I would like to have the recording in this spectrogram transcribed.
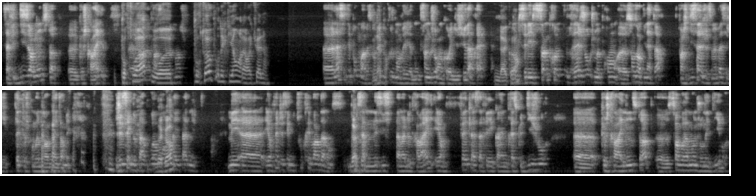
Ça fait 10 heures non-stop euh, que je travaille. Pour toi, pour, pour toi ou pour des clients à l'heure actuelle? Là, c'était pour moi, parce qu'en fait, du coup, je m'en vais donc 5 jours en Corée du Sud après. D'accord. Donc, c'est les 5 premiers vrais jours que je me prends sans ordinateur. Enfin, je dis ça, je sais même pas si peut-être que je prendrai mon ordinateur, mais j'essaye de pas pouvoir voir mon iPad, mais mais euh, et en fait, j'essaie de tout prévoir d'avance. Donc ça me nécessite pas mal de travail. Et en fait, là, ça fait quand même presque 10 jours euh, que je travaille non-stop, euh, sans vraiment de journée de libre.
